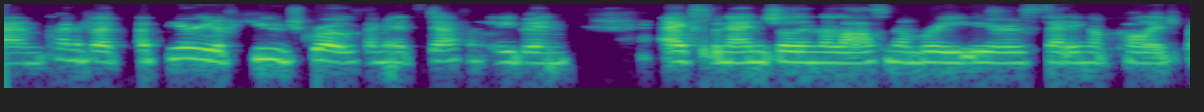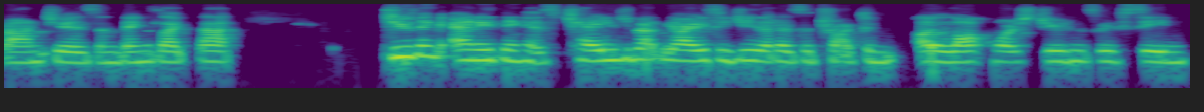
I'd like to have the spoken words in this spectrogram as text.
um, kind of a, a, period of huge growth. I mean, it's definitely been exponential in the last number of years, setting up college branches and things like that. Do you think anything has changed about the ISCG that has attracted a lot more students? We've seen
